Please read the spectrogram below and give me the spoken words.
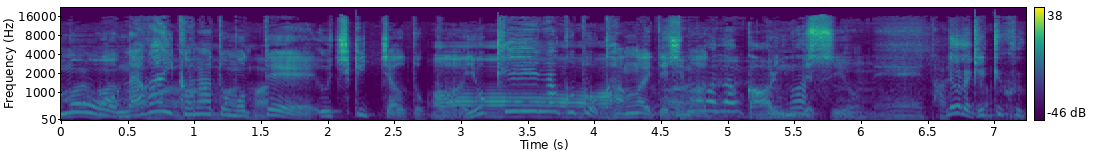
もう長いかなと思って打ち切っちゃうとか余計なことを考えてしまう。んですよ。よ。ねだから結局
